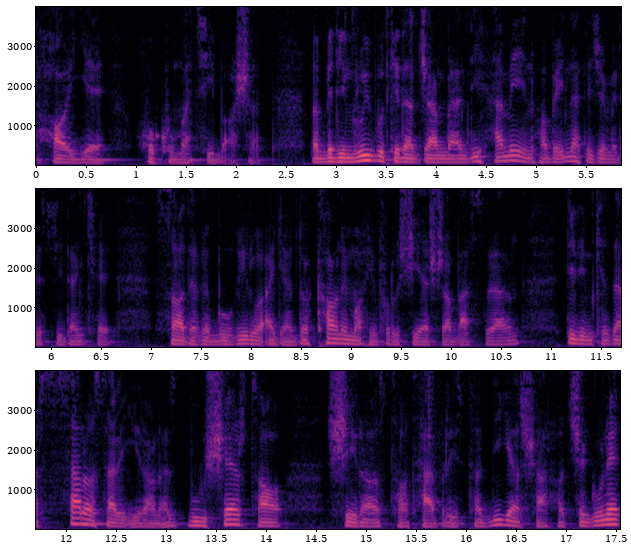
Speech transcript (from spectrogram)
های حکومتی باشد. و بدین روی بود که در جنبندی همه اینها به این نتیجه می رسیدن که صادق بوغی رو اگر دکان ماهی فروشیش را بستن دیدیم که در سراسر ایران از بوشهر تا شیراز تا تبریز تا دیگر شهرها چگونه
